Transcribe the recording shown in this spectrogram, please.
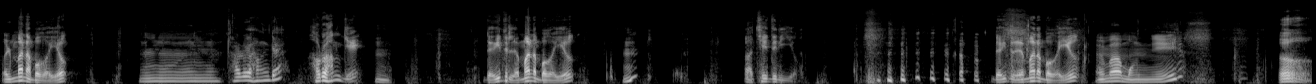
얼마나 먹어요? 음 하루에 한 개? 하루 한 개? 음. 너희들 얼마나 먹어요? 음? 아, 쟤들이요. 너희들 얼마나 먹어요? 얼마나 먹니? 어,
